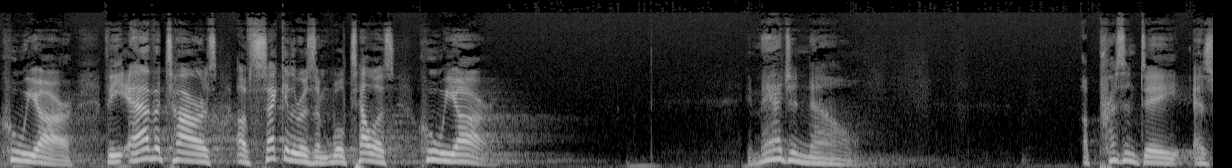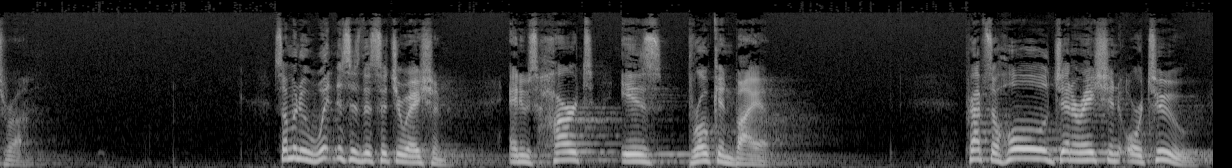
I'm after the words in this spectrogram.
who we are. The avatars of secularism will tell us who we are. Imagine now a present day Ezra Someone who witnesses this situation and whose heart is broken by it. Perhaps a whole generation or two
